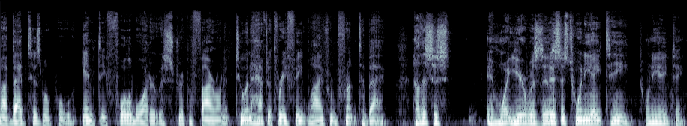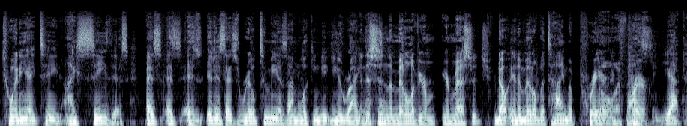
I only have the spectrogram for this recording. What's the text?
My baptismal pool, empty, full of water, with a strip of fire on it, two and a half to three feet wide from front to back. Now this is in what year was this? This is 2018. 2018. 2018. I see this as, as, as it is as real to me as I'm looking at you right And this now. is in the middle of your, your message? No, in the middle of a time of prayer oh, and fasting. Prayer. Yeah. Okay.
